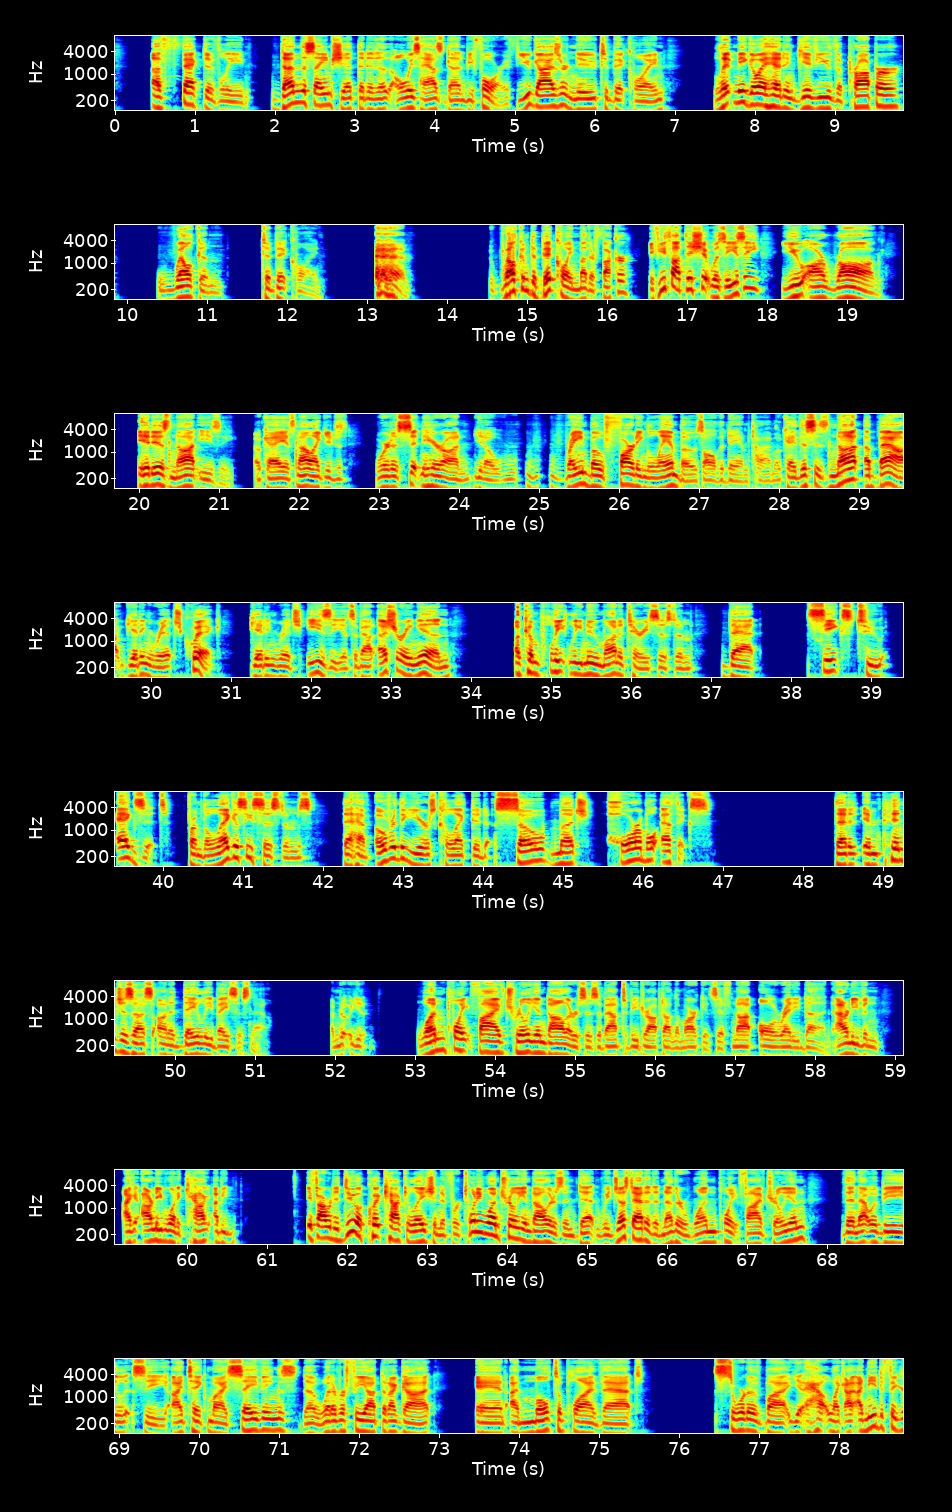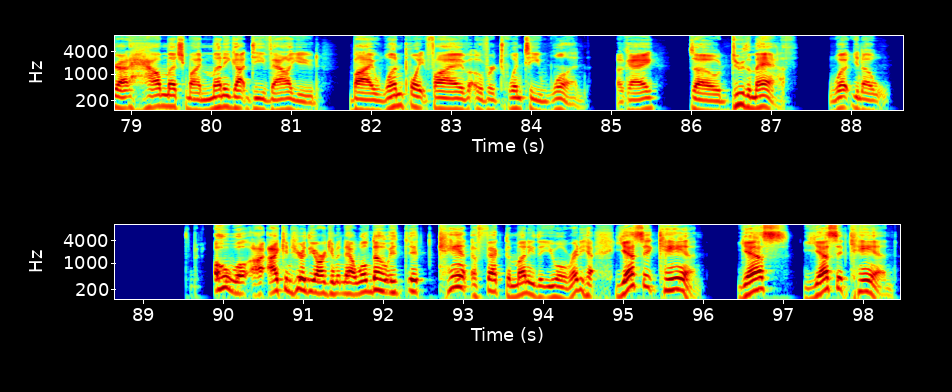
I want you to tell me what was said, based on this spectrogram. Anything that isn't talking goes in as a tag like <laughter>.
effectively done the same shit that it always has done before. If you guys are new to Bitcoin, let me go ahead and give you the proper welcome to Bitcoin. <clears throat> welcome to Bitcoin, motherfucker. If you thought this shit was easy, you are wrong. It is not easy. Okay. It's not like you're just, we're just sitting here on, you know, rainbow farting Lambos all the damn time. Okay. This is not about getting rich quick getting rich easy. It's about ushering in a completely new monetary system that seeks to exit from the legacy systems that have over the years collected so much horrible ethics that it impinges us on a daily basis now. You know, 1.5 trillion dollars is about to be dropped on the markets if not already done. I don't even I, I don't even want to calculate. I mean, if I were to do a quick calculation, if we're 21 trillion dollars in debt and we just added another 1.5 trillion, then that would be let's see, I take my savings, the whatever fiat that I got, and I multiply that sort of by you know, how like I, I need to figure out how much my money got devalued by 1.5 over 21. Okay. So do the math. What, you know, oh well I, I, can hear the argument now. Well no it, it can't affect the money that you already have. Yes it can. Yes yes it can.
